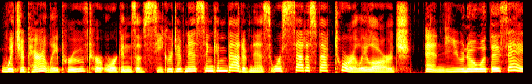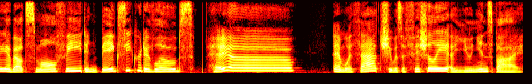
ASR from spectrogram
Which apparently proved her organs of secretiveness and combativeness were satisfactorily large. And you know what they say about small feet and big secretive lobes. Heyo! And with that, she was officially a Union spy.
